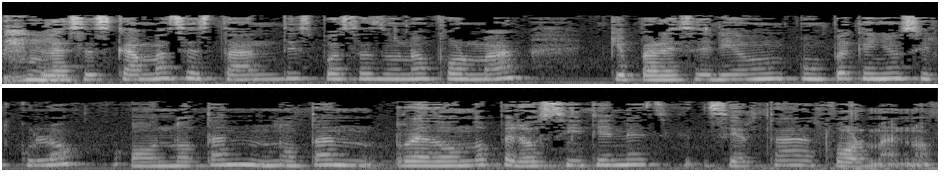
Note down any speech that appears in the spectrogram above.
Las escamas están dispuestas de una forma que parecería un, un, pequeño círculo o no tan no tan redondo, pero sí tiene cierta forma, ¿no?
